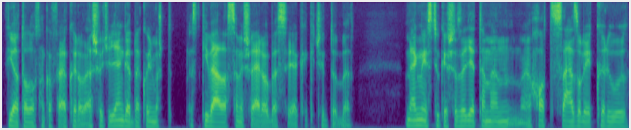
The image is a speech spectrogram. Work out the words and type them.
fiataloknak a felkörölása, úgyhogy engednek, hogy most ezt kiválasztom, és erről beszéljek egy kicsit többet. Megnéztük, és az egyetemen 6% körül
